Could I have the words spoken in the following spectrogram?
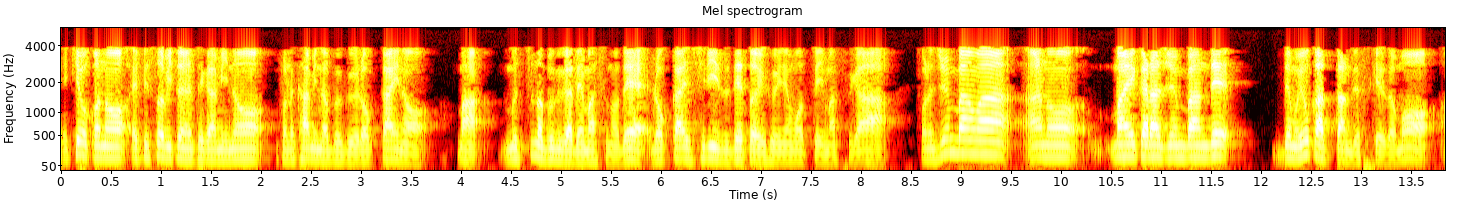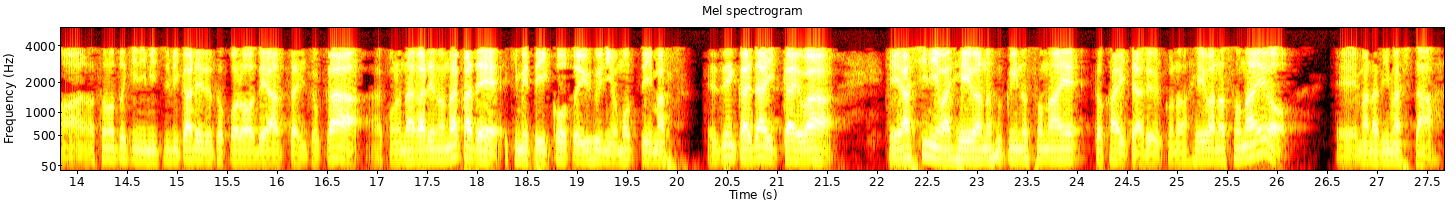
今日このエピソビトの手紙のこの神の武具6回の、まあ、6つの武具が出ますので、6回シリーズでというふうに思っていますが、この順番は、あの、前から順番ででもよかったんですけれども、その時に導かれるところであったりとか、この流れの中で決めていこうというふうに思っています。前回第1回は、足には平和の福音の備えと書いてある、この平和の備えを学びました。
